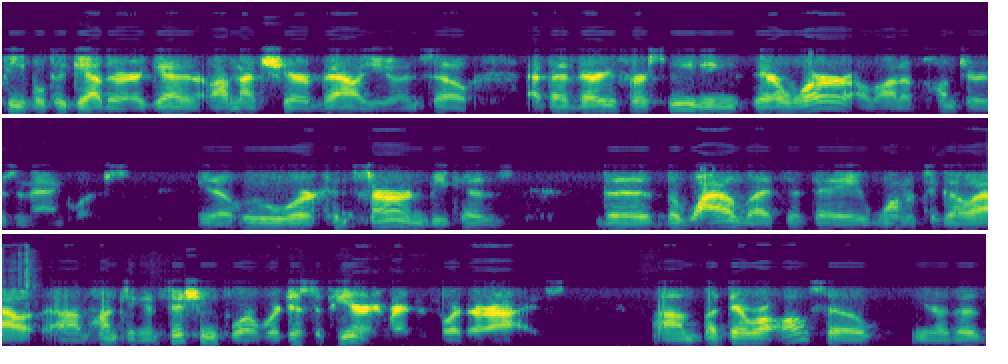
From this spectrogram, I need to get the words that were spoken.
people together again on that shared value. And so at that very first meeting, there were a lot of hunters and anglers, you know, who were concerned because the the wildlife that they wanted to go out um, hunting and fishing for were disappearing right before their eyes. Um, but there were also, you know, the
